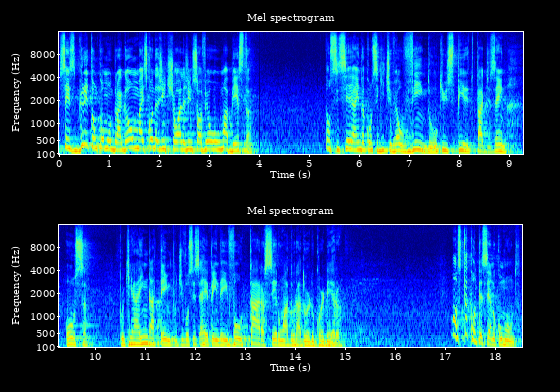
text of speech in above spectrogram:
vocês gritam como um dragão, mas quando a gente olha, a gente só vê uma besta. Então, se você ainda conseguir estiver ouvindo o que o Espírito está dizendo, ouça, porque ainda há tempo de você se arrepender e voltar a ser um adorador do Cordeiro. Bom, o que está acontecendo com o mundo?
